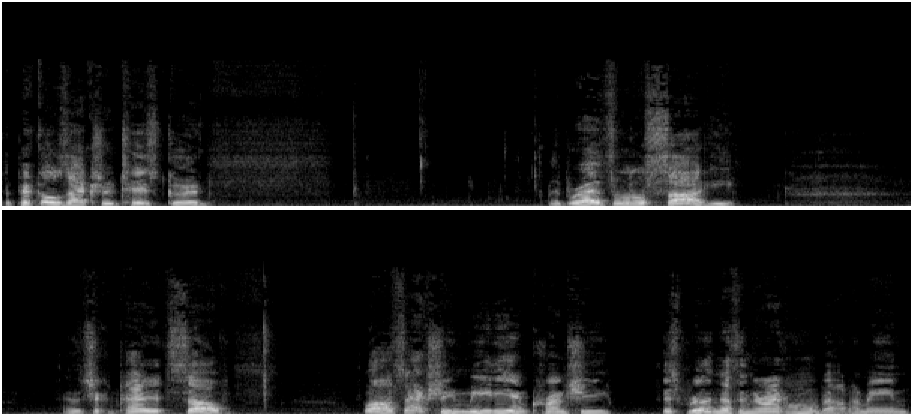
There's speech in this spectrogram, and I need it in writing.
The pickles actually taste good. The bread's a little soggy. And the chicken patty itself, while it's actually meaty and crunchy, it's really nothing to write home about. I mean,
